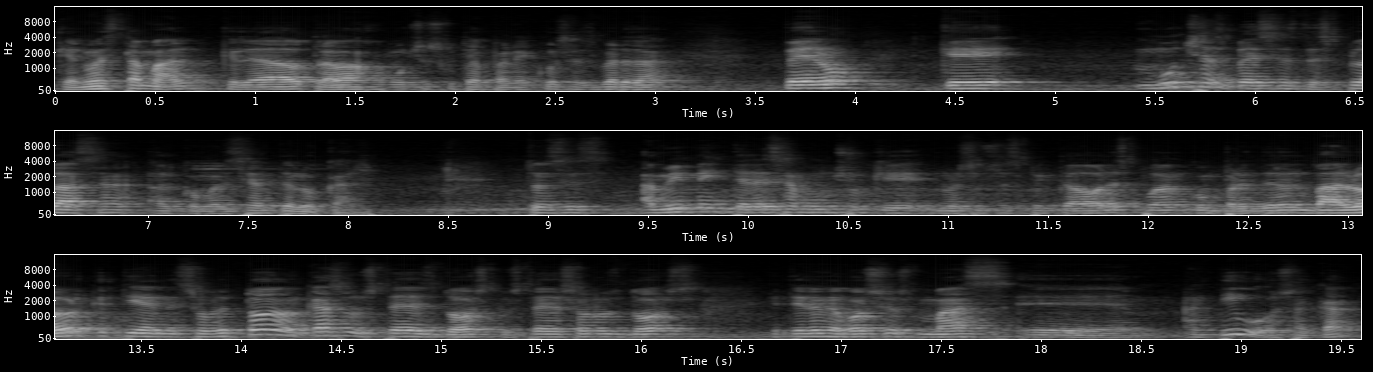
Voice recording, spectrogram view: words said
que no está mal, que le ha dado trabajo a muchos jutiapanecos, es verdad, pero que muchas veces desplaza al comerciante local. Entonces, a mí me interesa mucho que nuestros espectadores puedan comprender el valor que tiene, sobre todo en caso de ustedes dos, que ustedes son los dos que tienen negocios más eh, antiguos acá,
